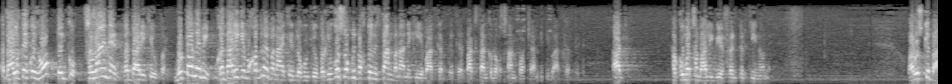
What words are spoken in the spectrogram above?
अदालतें कोई हो तो इनको सजाएँ दें गद्दारी के ऊपर। भुट्टो ने भी गद्दारी के मुकदमे बनाए थे इन लोगों के ऊपर, क्योंकि उस वक्त भी पख्तूनिस्तान बनाने की ये बात करते थे पाकिस्तान को नुकसान पहुँचाने की बात करते थे। आज हुकूमत संभाली भी है फ्रंटर की इन्होंने। और उसके बाद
